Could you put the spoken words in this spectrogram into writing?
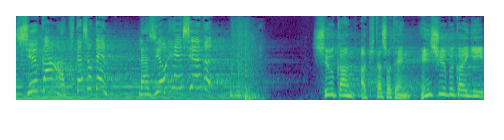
週刊秋田書店ラジオ編集週刊秋田書店編集部会議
